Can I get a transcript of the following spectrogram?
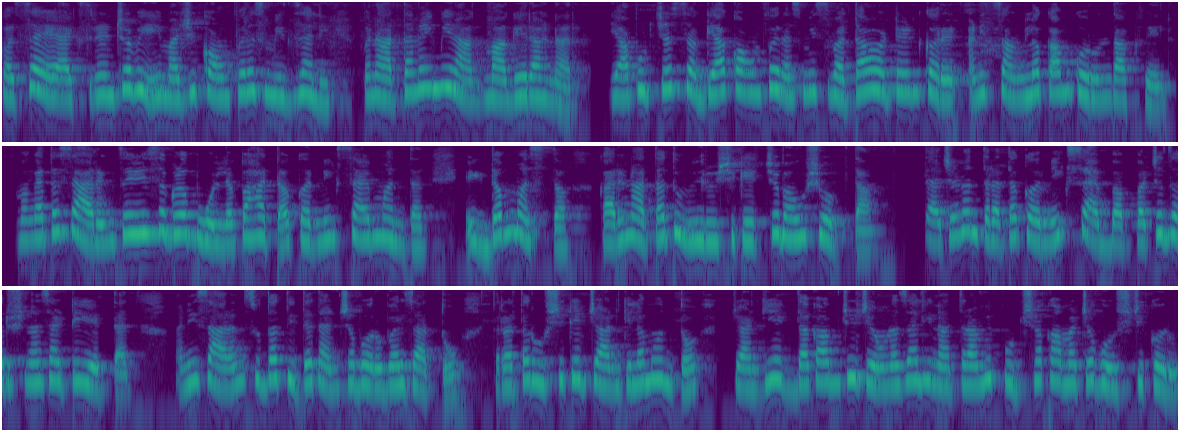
कसं आहे ॲक्सिडेंटच्या वेळी माझी कॉन्फरन्स मिस झाली पण आता नाही मी राग मागे राहणार. यापुढच्या सगळ्या कॉन्फरन्स मी स्वतः अटेंड करेन आणि चांगलं काम करून दाखवेल. मग आता सारंगचं हे सगळं बोलणं पाहता कर्णिक साहेब म्हणतात एकदम मस्त कारण आता तुम्ही ऋषिकेशचे भाऊ शोभता. त्याच्यानंतर आता कर्णिक साहेब बाप्पाच्या दर्शनासाठी येतात आणि सारंगसुद्धा तिथे त्यांच्याबरोबर जातो. तर आता ऋषिकेश जानकीला म्हणतो जानकी एकदा का आमची जेवणं झाली ना तर आम्ही पुढच्या कामाच्या गोष्टी करू.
